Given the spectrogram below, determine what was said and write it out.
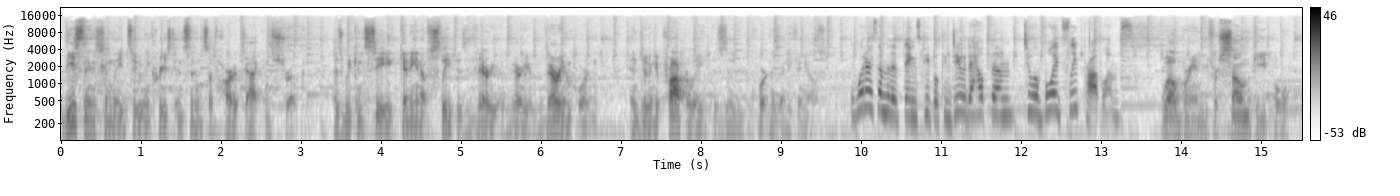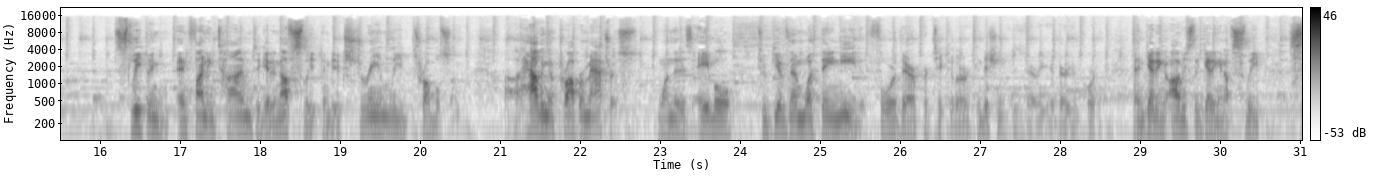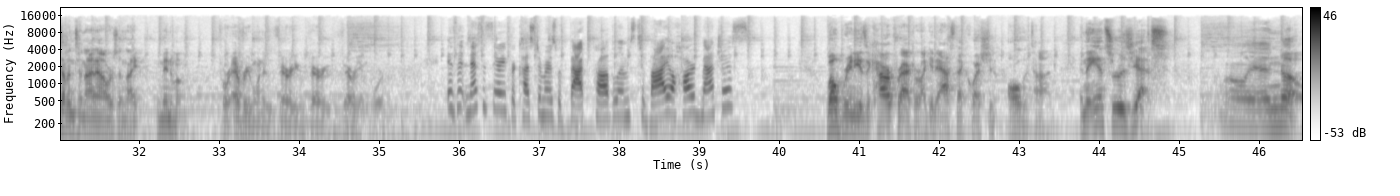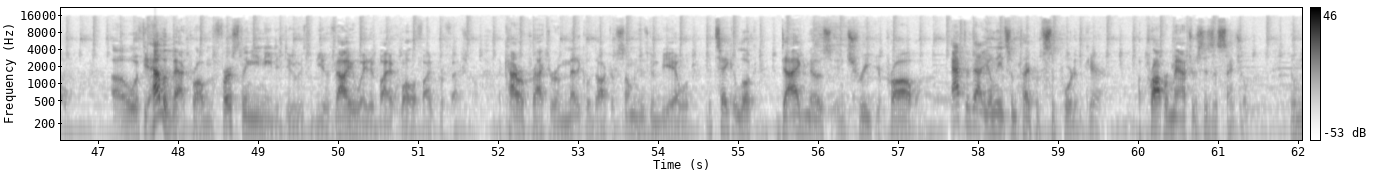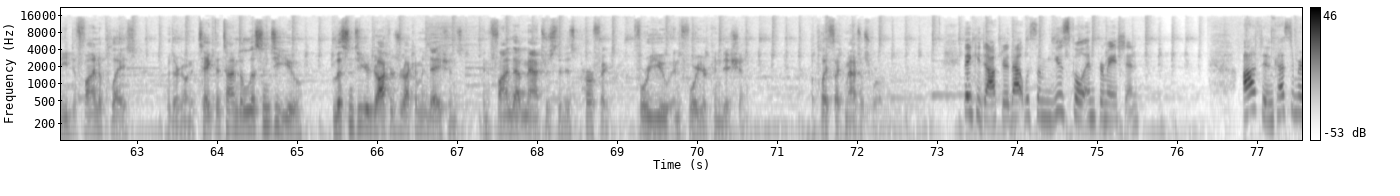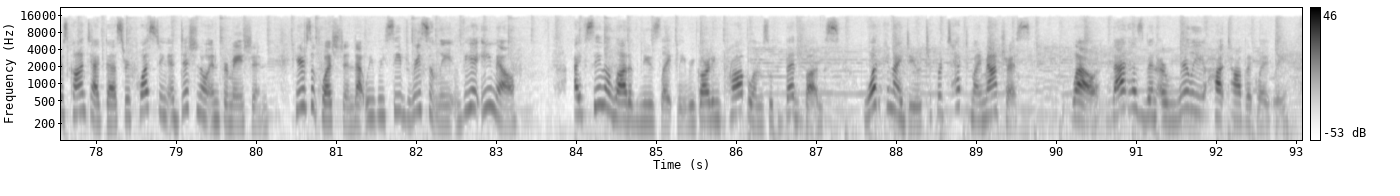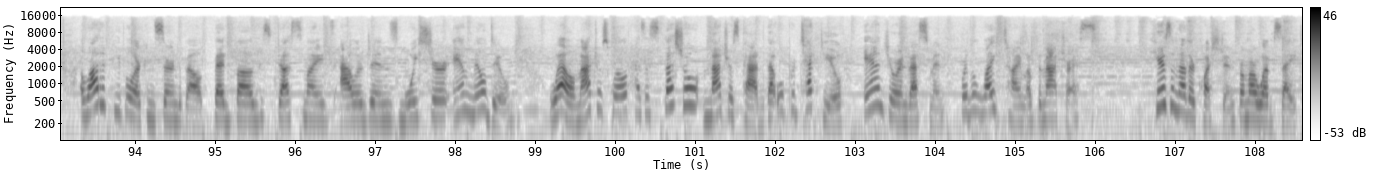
These things can lead to increased incidence of heart attack and stroke. As we can see, getting enough sleep is very, very, very important, and doing it properly is as important as anything else. What are some of the things people can do to help them to avoid sleep problems? Well, Brandi, for some people, sleeping and finding time to get enough sleep can be extremely troublesome. Uh, having a proper mattress, one that is able to give them what they need for their particular condition is very, very important. And getting, obviously getting enough sleep, seven to nine hours a night minimum for everyone is very, very, very important. Is it necessary for customers with back problems to buy a hard mattress? Well, Brandi, as a chiropractor, I get asked that question all the time. And the answer is yes. Well, and no. Uh, well, if you have a back problem, the first thing you need to do is to be evaluated by a qualified professional. A chiropractor, a medical doctor, someone who's going to be able to take a look, diagnose, and treat your problem. After that, you'll need some type of supportive care. A proper mattress is essential. You'll need to find a place where they're going to take the time to listen to you, listen to your doctor's recommendations, and find that mattress that is perfect for you and for your condition. A place like Mattress World. Thank you, doctor. That was some useful information. Often, customers contact us requesting additional information. Here's a question that we received recently via email. I've seen a lot of news lately regarding problems with bed bugs. What can I do to protect my mattress? Well, that has been a really hot topic lately. A lot of people are concerned about bed bugs, dust mites, allergens, moisture, and mildew. Well, Mattress World has a special mattress pad that will protect you and your investment for the lifetime of the mattress. Here's another question from our website.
